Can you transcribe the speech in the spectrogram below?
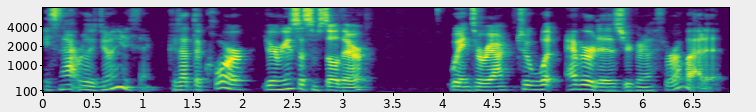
it's not really doing anything. Because at the core, your immune system's still there, waiting to react to whatever it is you're going to throw at it.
